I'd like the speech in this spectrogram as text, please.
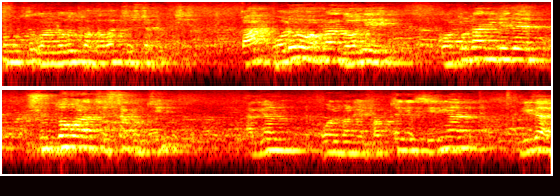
সমস্ত গণ্ডগোল পাকাবার চেষ্টা করছে। তারপরেও আমরা দলে কতটা নিজেদের শুদ্ধ করার চেষ্টা করছি, একজন মানে সব থেকে সিনিয়র লিডার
